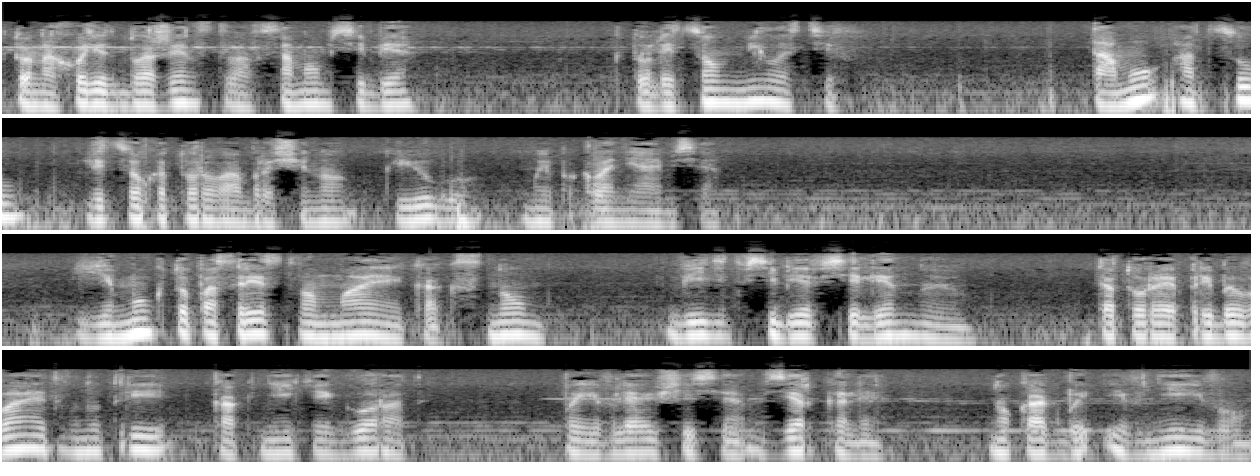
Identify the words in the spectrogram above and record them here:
кто находит блаженство в самом себе, кто лицом милостив, тому Отцу, лицо которого обращено к югу, мы поклоняемся. Ему, кто посредством Майи, как сном, видит в себе Вселенную, которая пребывает внутри, как некий город, появляющийся в зеркале, но как бы и вне его,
